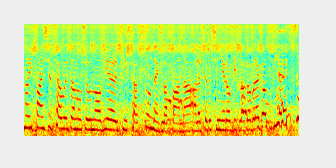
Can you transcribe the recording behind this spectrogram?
No i pan się cały zanurzył, no wielki szacunek dla pana, ale czego się nie robi dla dobrego zdjęcia?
